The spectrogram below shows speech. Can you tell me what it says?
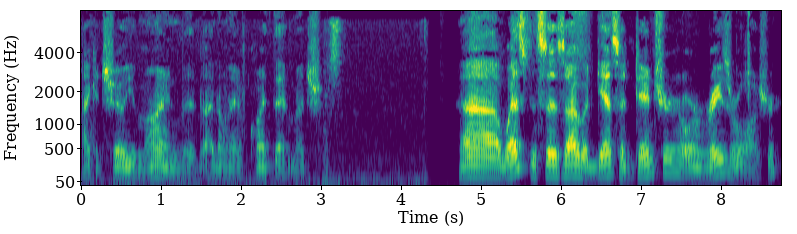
I could show you mine, but I don't have quite that much. Uh, Weston says I would guess a denture or a razor washer.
